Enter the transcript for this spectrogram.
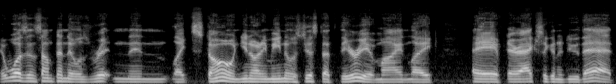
it wasn't something that was written in like stone. You know what I mean? It was just a theory of mine. Like, hey, if they're actually going to do that,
